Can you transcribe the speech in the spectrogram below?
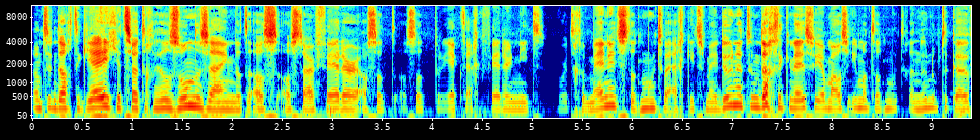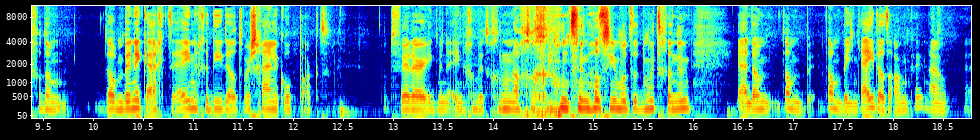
En toen dacht ik, jeetje, het zou toch heel zonde zijn dat als, als daar verder, als dat, als dat project eigenlijk verder niet wordt gemanaged, dat moeten we eigenlijk iets mee doen. En toen dacht ik ineens van ja, maar als iemand dat moet gaan doen op de keuvel, dan, dan ben ik eigenlijk de enige die dat waarschijnlijk oppakt verder, ik ben de enige met groen achtergrond. En als iemand het moet gaan doen, ja, dan, dan, dan ben jij dat anker. Nou, uh,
